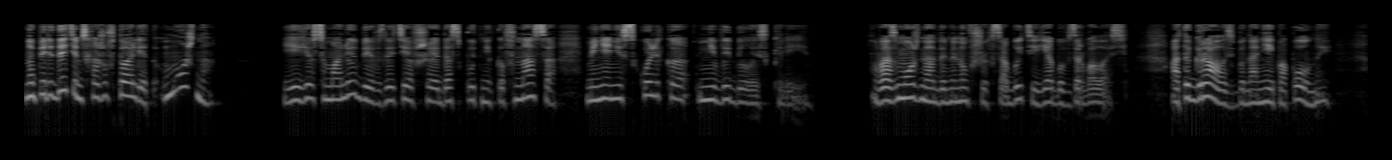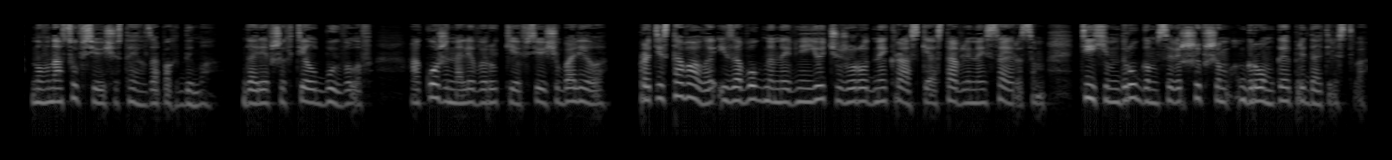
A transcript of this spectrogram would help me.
но перед этим схожу в туалет? Можно?» Ее самолюбие, взлетевшее до спутников НАСА, меня нисколько не выбило из колеи. Возможно, до минувших событий я бы взорвалась. Отыгралась бы на ней по полной, но в носу все еще стоял запах дыма, горевших тел буйволов, а кожа на левой руке все еще болела, протестовала из-за вогнанной в нее чужеродной краски, оставленной Сайросом, тихим другом, совершившим громкое предательство.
